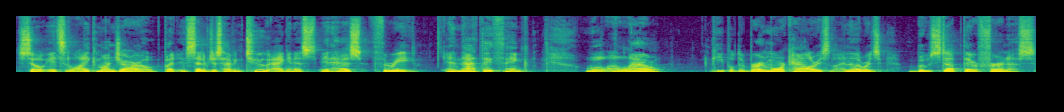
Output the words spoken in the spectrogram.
So it's like Mounjaro, but instead of just having two agonists, it has three. And that they think will allow people to burn more calories. In other words, boost up their furnace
